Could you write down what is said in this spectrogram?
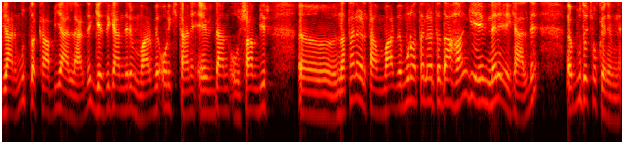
yani mutlaka bir yerlerde gezegenlerim var ve 12 tane evden oluşan bir e, natal haritam var ve bu natal haritada hangi ev nereye geldi e, bu da çok önemli.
